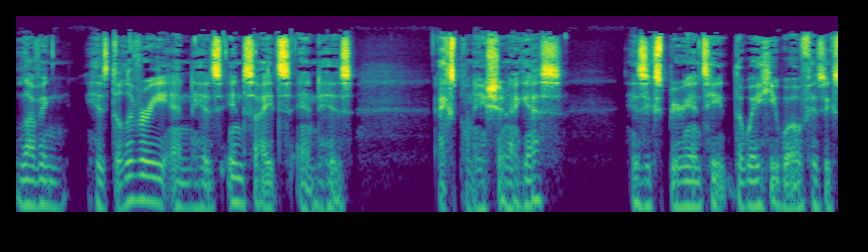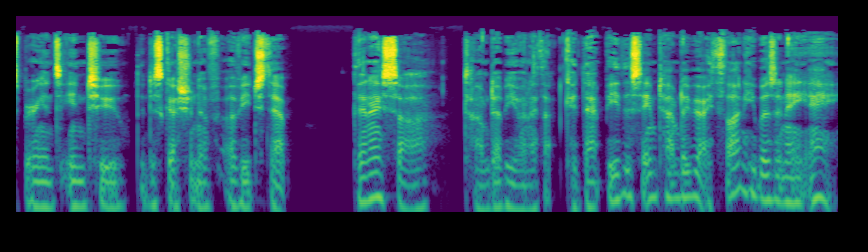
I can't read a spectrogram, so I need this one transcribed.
loving his delivery and his insights and his explanation, I guess his experience, he, the way he wove his experience into the discussion of, of each step. Then I saw Tom W. and I thought, could that be the same Tom W? I thought he was an AA.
